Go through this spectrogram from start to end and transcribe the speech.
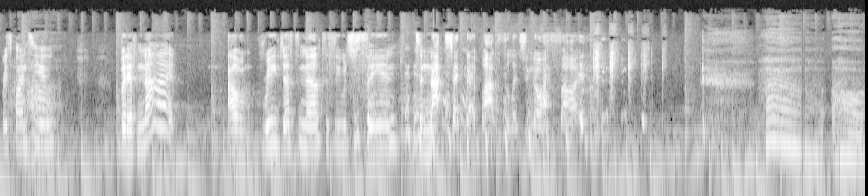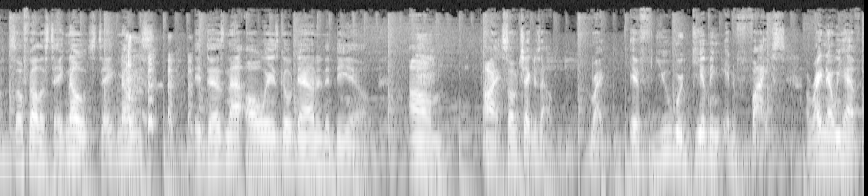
respond to you. Ah. But if not, I'll read just enough to see what you're saying, to not check that box to let you know I saw it. oh, so fellas, take notes. Take notes. it does not always go down in the DM. Um, all right, so check this out. Right, if you were giving advice, right now we have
